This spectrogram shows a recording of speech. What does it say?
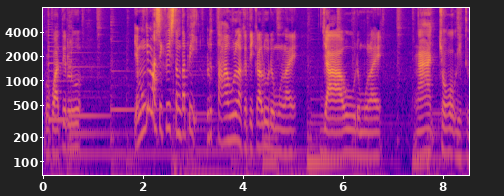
Gue khawatir lu ya mungkin masih Kristen tapi lu tau lah ketika lu udah mulai jauh udah mulai ngaco gitu.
